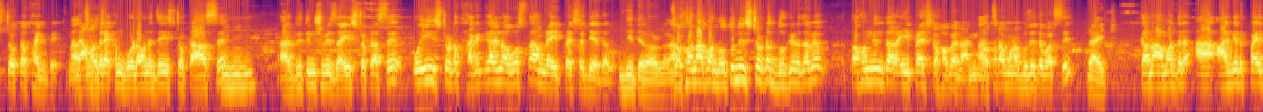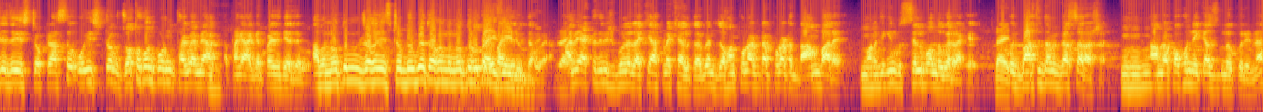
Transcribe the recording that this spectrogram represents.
স্টকটা থাকবে মানে আচ্ছা, আমাদের এখন গোডাউনে যে স্টকটা আছে দুই তিনশো পিস যাই স্টক আছে ওই স্টকটা থাকাকালীন অবস্থা আমরা এই প্রাইসটা দিয়ে দেবো। দিতে পারবেন যখন আবার নতুন স্টকটা ঢুকে যাবে তখন কিন্তু আর এই প্রাইসটা হবে না আমি আচ্ছা। কথাটা মনে বুঝতে পারছি। রাইট কারণ আমাদের আগের প্রাইসে যে স্টকটা আছে ওই স্টক যতক্ষণ পর্যন্ত থাকবে আমি আপনাকে আগের প্রাইসে দিয়ে দেবো। আবার নতুন যখন স্টক ঢুকবে তখন নতুন প্রাইস দিতে হবে। আমি একটা জিনিস বলে রাখি আপনি খেয়াল করবেন যখন কোনো একটা প্রোডাক্টের দাম বাড়ে অনেকে কিন্তু সেল বন্ধ করে রাখে. ওই বাড়তি দামে বেচার আশা আমরা কখন এই কাজগুলো করি না।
